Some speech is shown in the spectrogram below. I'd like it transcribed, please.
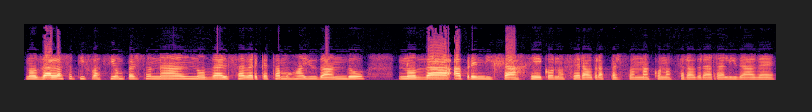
nos da la satisfacción personal, nos da el saber que estamos ayudando, nos da aprendizaje, conocer a otras personas, conocer a otras realidades,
